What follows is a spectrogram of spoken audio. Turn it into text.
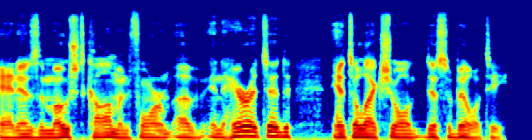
and is the most common form of inherited intellectual disability.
